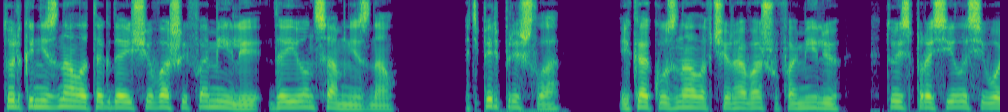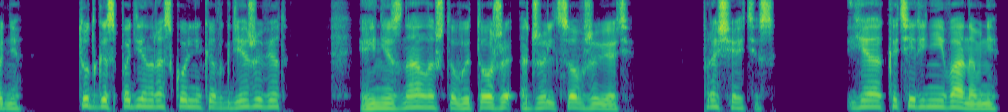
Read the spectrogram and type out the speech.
Только не знала тогда еще вашей фамилии, да и он сам не знал. А теперь пришла. И как узнала вчера вашу фамилию, то и спросила сегодня. Тут господин Раскольников где живет? И не знала, что вы тоже от жильцов живете. Прощайтесь. Я Катерине Ивановне».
